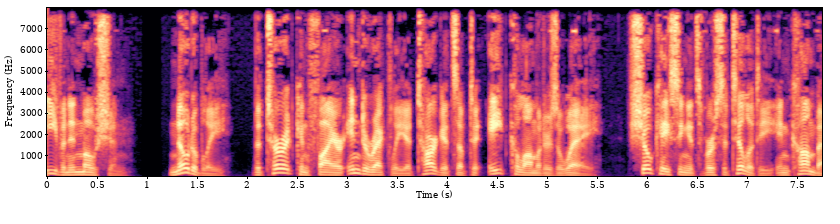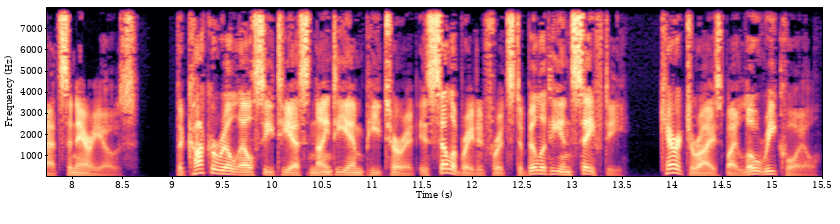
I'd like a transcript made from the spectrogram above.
even in motion. Notably, the turret can fire indirectly at targets up to 8 kilometers away, showcasing its versatility in combat scenarios. The Cockerill LCTS 90MP turret is celebrated for its stability and safety, characterized by low recoil,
